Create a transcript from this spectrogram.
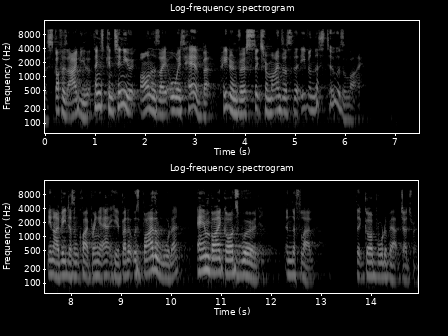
The scoffers argue that things continue on as they always have, but Peter in verse 6 reminds us that even this too is a lie. The NIV doesn't quite bring it out here, but it was by the water and by God's word in the flood that God brought about judgment.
